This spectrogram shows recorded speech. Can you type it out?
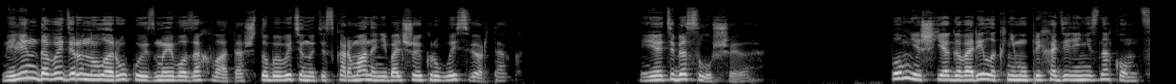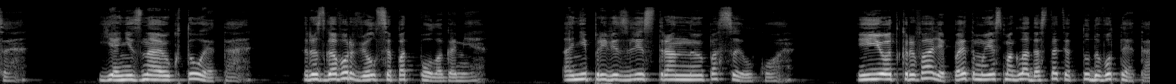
Мелинда выдернула руку из моего захвата, чтобы вытянуть из кармана небольшой круглый сверток. «Я тебя слушаю». Помнишь, я говорила, к нему приходили незнакомцы? Я не знаю, кто это. Разговор велся под пологами. Они привезли странную посылку. Ее открывали, поэтому я смогла достать оттуда вот это.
